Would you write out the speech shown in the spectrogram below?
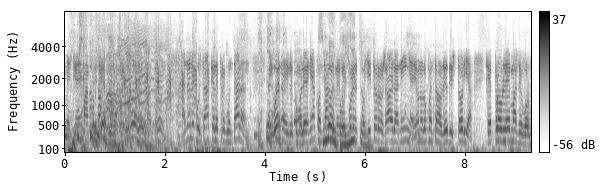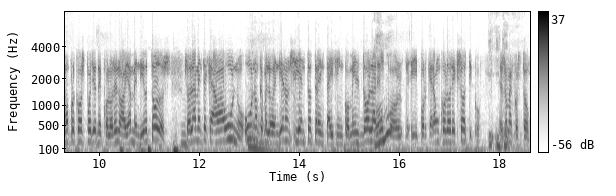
Me ahí más porque. A él no le gustaba que le preguntaran. Y bueno, y como le venía contando, del me voy por el pollito. rosado de la niña. Yo no lo cuento en los libros de historia. ¿Qué problema se formó porque los pollos de colores los habían vendido todos? Solamente quedaba uno, uno que me lo vendieron 135 mil dólares por- y porque era un color exótico. Eso me costó.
